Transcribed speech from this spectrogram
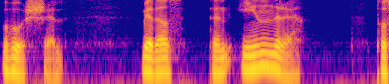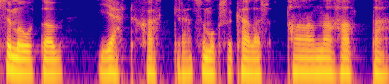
och hörsel medan den inre tas emot av hjärtchakra som också kallas anahata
